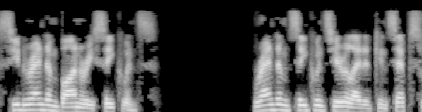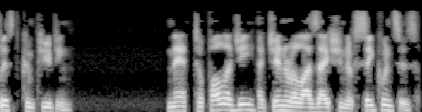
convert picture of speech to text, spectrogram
Pseudorandom binary sequence. Random sequence-related concepts list computing. Net topology, a generalization of sequences.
